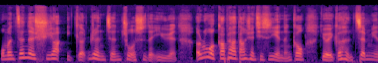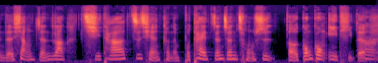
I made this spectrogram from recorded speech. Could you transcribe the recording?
我们真的需要一个认真做事的议员。而如果高票当选，其实也能够有一个很正面的象征，让其他之前可能不太真正从事呃公共议题的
